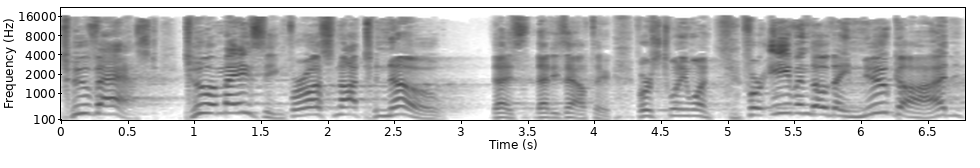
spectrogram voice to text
too vast, too amazing for us not to know that, that he's out there. Verse 21 For even though they knew God,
